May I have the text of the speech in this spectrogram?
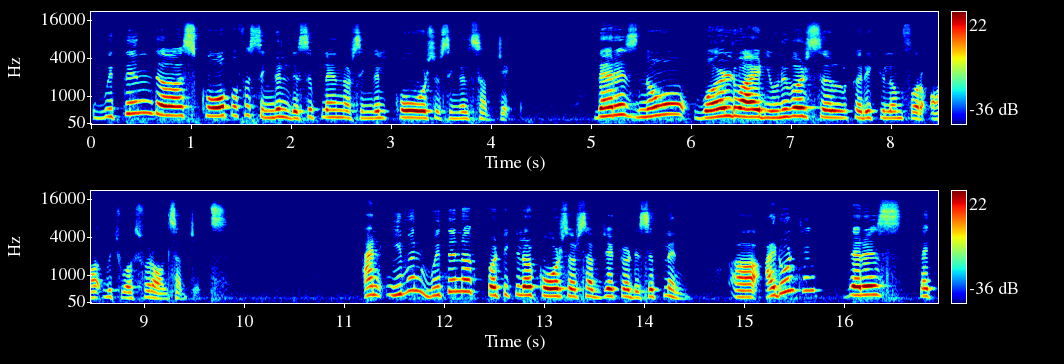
within the scope of a single discipline or single course or single subject. There is no worldwide universal curriculum for all which works for all subjects. And even within a particular course or subject or discipline, uh, I do not think there is like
